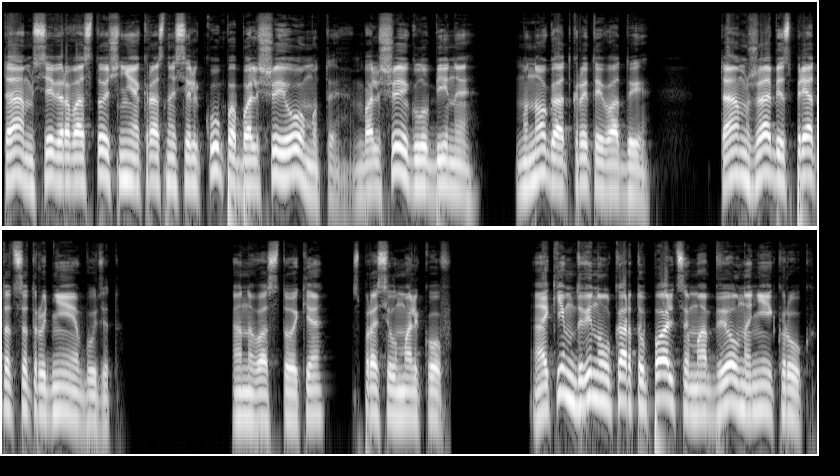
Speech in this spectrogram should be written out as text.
Там, северо-восточнее Красноселькупа, большие омуты, большие глубины, много открытой воды. Там жабе спрятаться труднее будет. А на востоке? спросил Мальков. Аким двинул карту пальцем, обвел на ней круг.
